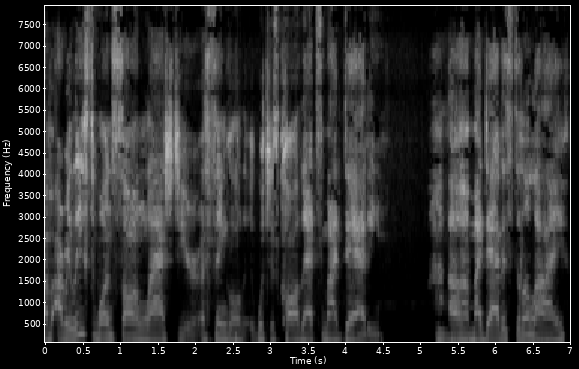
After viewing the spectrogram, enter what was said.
I released one song last year, a single, which is called "That's My Daddy." Mm-hmm. Uh, my dad is still alive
